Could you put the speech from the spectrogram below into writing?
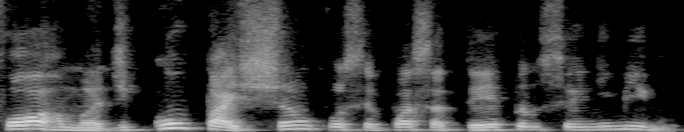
forma de compaixão que você possa ter pelo seu inimigo,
